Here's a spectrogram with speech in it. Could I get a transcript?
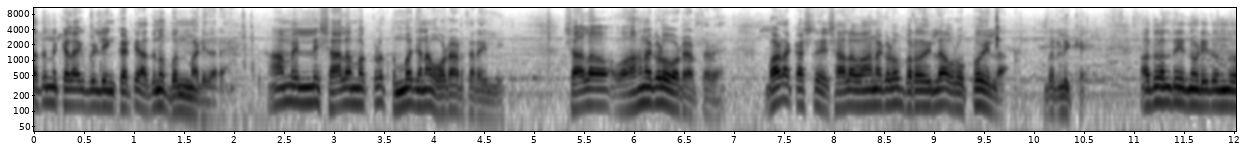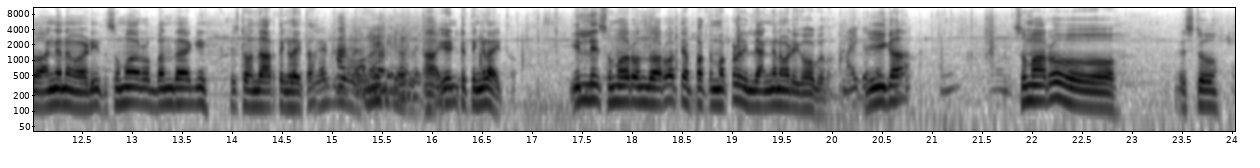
ಅದನ್ನು ಕೆಳಗೆ ಬಿಲ್ಡಿಂಗ್ ಕಟ್ಟಿ ಅದನ್ನು ಬಂದ್ ಮಾಡಿದ್ದಾರೆ. ಆಮೇಲೆ ಇಲ್ಲಿ ಶಾಲಾ ಮಕ್ಕಳು ತುಂಬ ಜನ ಓಡಾಡ್ತಾರೆ ಇಲ್ಲಿ. ಶಾಲಾ ವಾಹನಗಳು ಓಡಾಡ್ತವೆ. ಭಾಳ ಕಷ್ಟ. ಇದೆ ಶಾಲಾ ವಾಹನಗಳು ಬರೋದಿಲ್ಲ ಅವ್ರು ಒಪ್ಪೋದಿಲ್ಲ ಬರಲಿಕ್ಕೆ. ಅದು ಅಲ್ಲದೆ ಇದು ನೋಡಿ ಇದೊಂದು ಅಂಗನವಾಡಿ. ಸುಮಾರು ಬಂದಾಗಿ ಎಷ್ಟು ಒಂದು ಆರು ತಿಂಗಳಾಯ್ತಾ? ಹಾಂ ಎಂಟು ತಿಂಗಳಾಯಿತು. ಇಲ್ಲಿ ಸುಮಾರು ಒಂದು ಅರವತ್ತು ಎಪ್ಪತ್ತು ಮಕ್ಕಳು ಇಲ್ಲಿ ಅಂಗನವಾಡಿಗೆ ಹೋಗೋದು. ಈಗ ಸುಮಾರು ಎಷ್ಟು?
